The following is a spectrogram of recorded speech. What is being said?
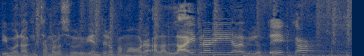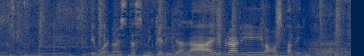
Y bueno, aquí estamos los sobrevivientes, nos vamos ahora a la library, a la biblioteca. Y bueno, esta es mi querida library, vamos para adentro.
